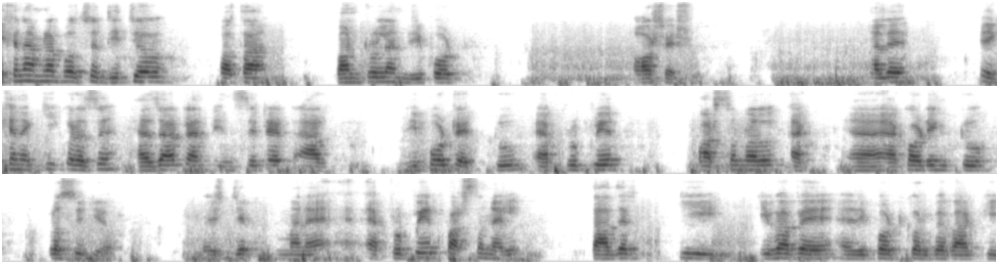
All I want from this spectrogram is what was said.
এখানে আমরা বলছি দ্বিতীয় কথা কন্ট্রোল অ্যান্ড রিপোর্ট অশেষ। তাহলে এখানে কি করেছে? Hazard and incident are reported to appropriate personnel according to procedure যে মানে অ্যাপ্রোপ্রিয়েট পার্সোনাল তাদের কি, কীভাবে রিপোর্ট করবে বা কি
